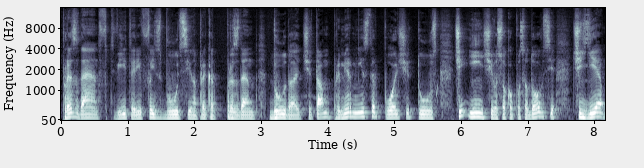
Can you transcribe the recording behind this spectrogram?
президент в Твіттері, в Фейсбуці, наприклад, президент Дуда, чи там прем'єр-міністр Польщі Туск, чи інші високопосадовці, чи є,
